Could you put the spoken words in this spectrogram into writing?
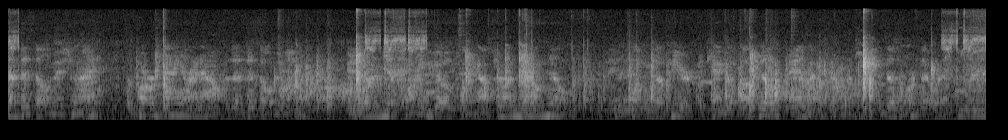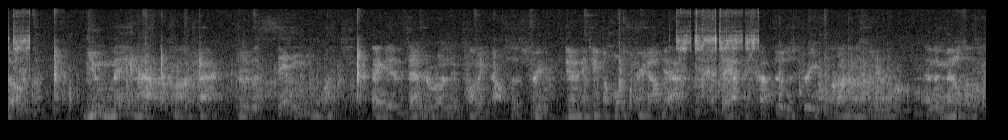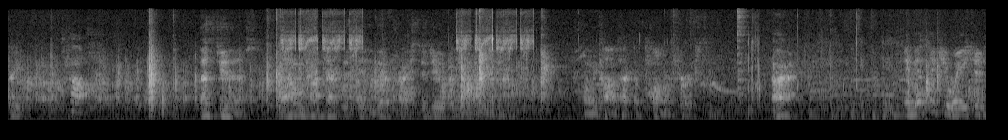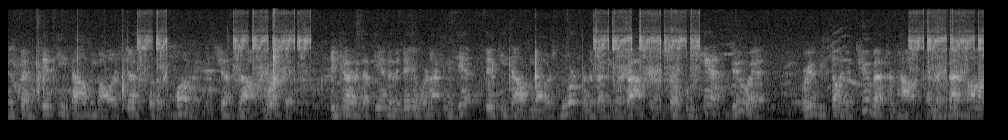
The part we're standing in right now is at this elevation. In order to get plumbing to go, plumbing has to run downhill. Your plumbing's up here. It can't go uphill and back downhill. It doesn't work that way. So you may have to contract through the city and get them to run new plumbing out to the street. Yeah, they take the whole street out. Yeah, they have to cut through the street and run to the sewer in the middle of the street. How? Let's do this. Why don't we contact the city, get a to to? When we contact the plumber first. Alright. In this situation, to spend fifty thousand dollars just for the plumbing, it's just not worth it. Because at the end of the day, we're not gonna get fifty thousand dollars more for the bedroom and bathroom. So if we can't do it, we're gonna be selling a two-bedroom house, and the best odds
